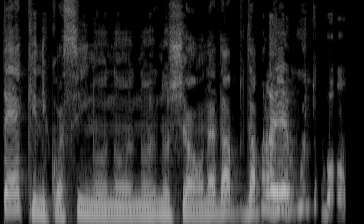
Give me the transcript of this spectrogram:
técnico assim no, no, no chão, né? Dá, dá pra ele ver. Ele é muito bom.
